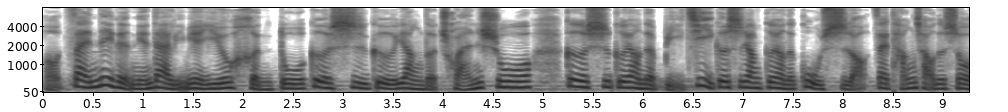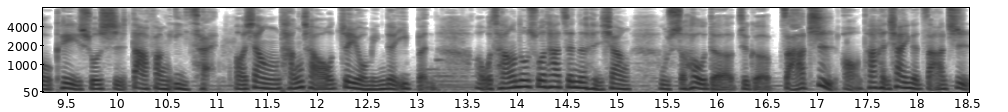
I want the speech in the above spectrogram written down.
呃，在那个年代里面也有很多各式各样的传说、各式各样的笔记、各式各样各样的故事啊，在唐朝的时候可以说是大放异彩哦。像唐朝最有名的一本，我常常都说它真的很像古时候的这个杂志哦，它很像一个杂志，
